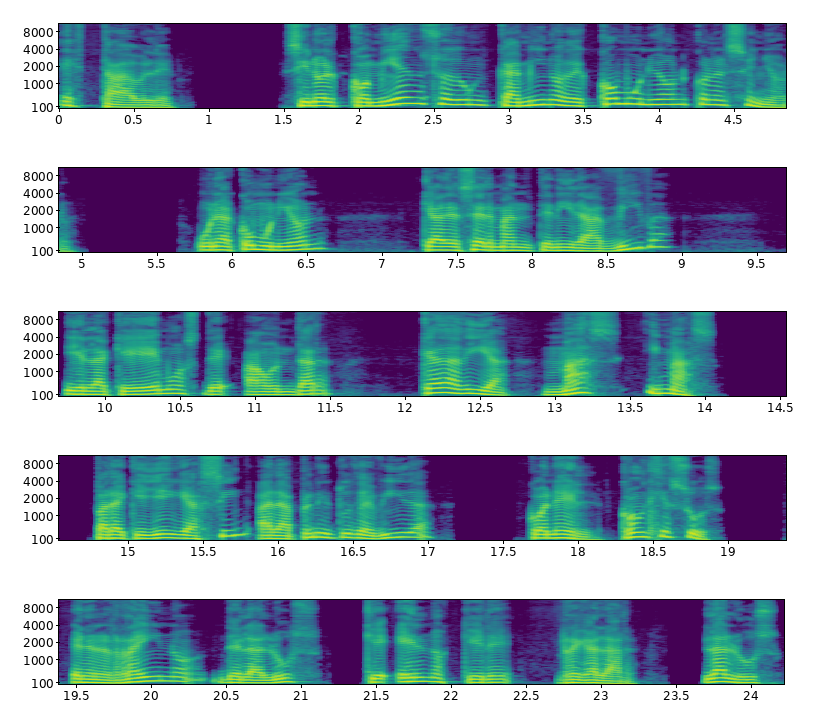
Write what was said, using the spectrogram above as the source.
estable, sino el comienzo de un camino de comunión con el Señor, una comunión que ha de ser mantenida viva y en la que hemos de ahondar cada día más y más, para que llegue así a la plenitud de vida con Él, con Jesús, en el reino de la luz que Él nos quiere regalar. La luz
